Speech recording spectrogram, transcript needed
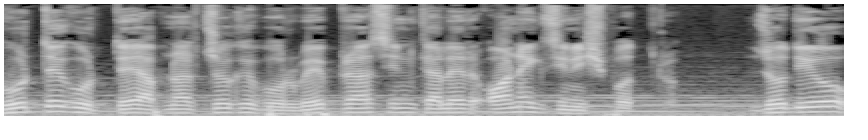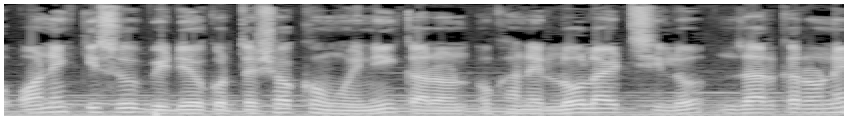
ঘুরতে ঘুরতে আপনার চোখে পড়বে প্রাচীনকালের অনেক জিনিসপত্র। যদিও অনেক কিছু ভিডিও করতে সক্ষম হয়নি, কারণ ওখানে লো লাইট ছিল, যার কারণে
